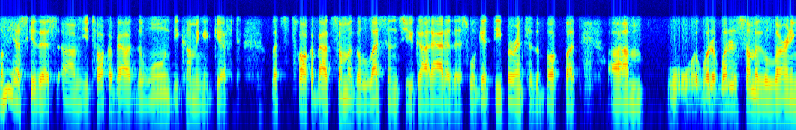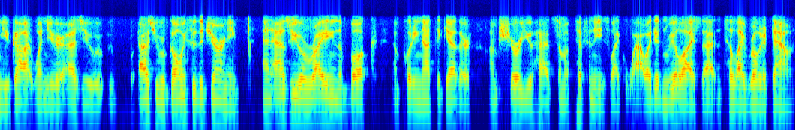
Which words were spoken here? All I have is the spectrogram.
let me ask you this: um, You talk about the wound becoming a gift. Let's talk about some of the lessons you got out of this. We'll get deeper into the book, but um, what what are some of the learning you got when you're as you as you were going through the journey and as you were writing the book and putting that together? I'm sure you had some epiphanies like, "Wow, I didn't realize that until I wrote it down."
